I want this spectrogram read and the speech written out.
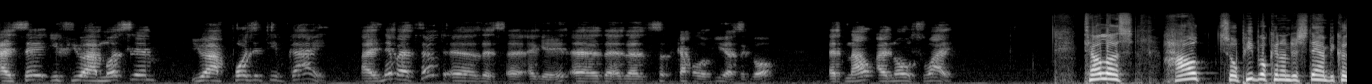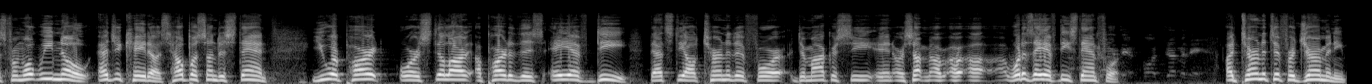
I say, if you are Muslim, you are a positive guy. I never thought uh, this uh, again. Uh, the, the, a couple of years ago, and now I know why. Tell us how so people can understand because from what we know, educate us, help us understand. You were part or still are a part of this AFD. That's the alternative for democracy in or something. Uh, uh, uh, what does AFD stand for? Alternative for Germany.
